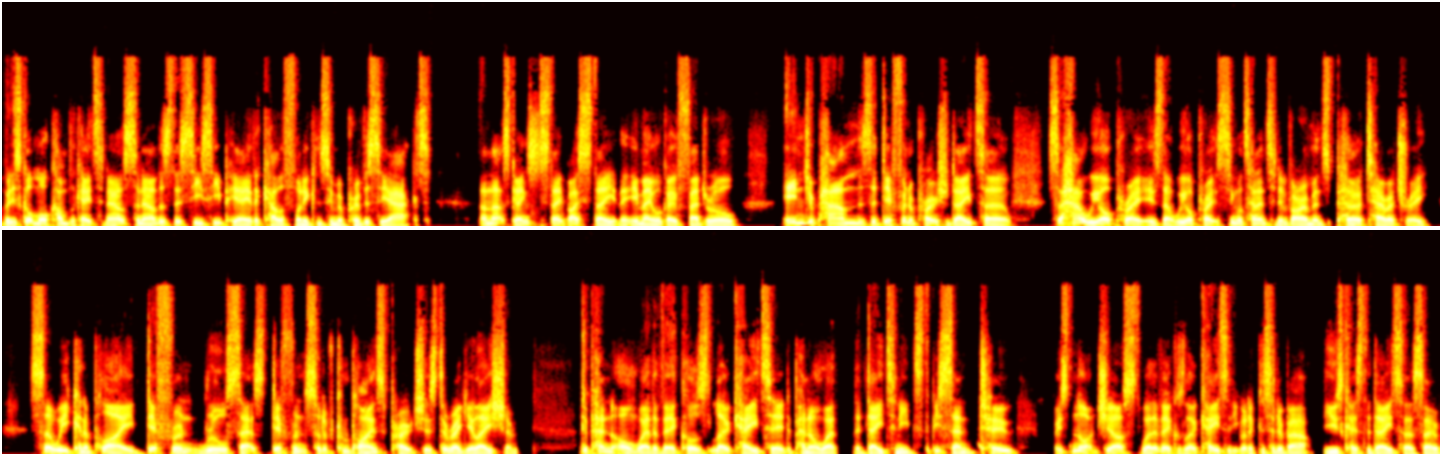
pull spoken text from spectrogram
But it's got more complicated now. So now there's the CCPA, the California Consumer Privacy Act, and that's going state by state. It may well go federal. In Japan, there's a different approach to data. So, how we operate is that we operate single tenanted environments per territory. So, we can apply different rule sets, different sort of compliance approaches to regulation, depending on where the vehicle's located, depending on where the data needs to be sent to. It's not just where the vehicle's located, you've got to consider about the use case of the data. So,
